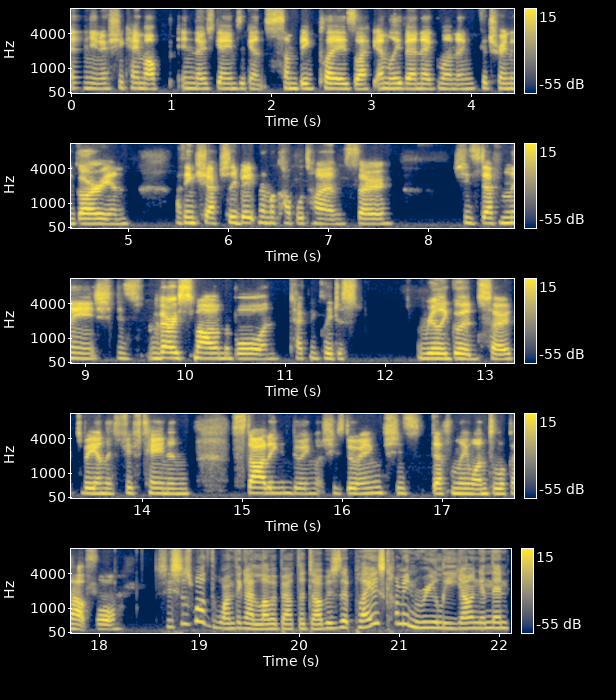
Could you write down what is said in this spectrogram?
and you know she came up in those games against some big players like Emily Van Egmond and Katrina Gorry, and I think she actually beat them a couple times. So she's definitely she's very smart on the ball and technically just really good. So to be only 15 and starting and doing what she's doing, she's definitely one to look out for. So this is what the one thing I love about the dub is that players come in really young and then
